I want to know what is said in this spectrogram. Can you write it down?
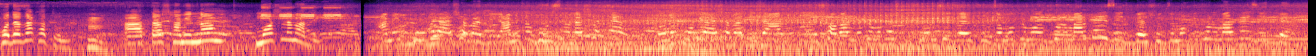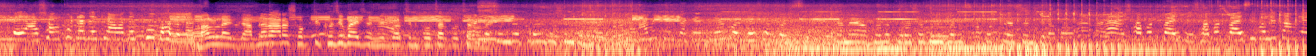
খোদেজা খাতুন। আর তার স্বামীর নাম মোসলেম আলী। আমি খুবই আশাবাদী। আমি তো ঘুরছি ওনার সাথে। উনি খুবই আশাবাদী যে সবার মুখে মুখে শুনছি যে সূর্যমুখী ফুল মার্কাই জিতবে সূর্যমুখী ফুল মার্কাই জিতবে। এই আশঙ্কাটা দেখে আমাদের খুব ভালো লাগে ভালো লাগছে। আপনারা আরও শক্তি খুঁজে পাইছেন নির্বাচন প্রচার করতে আমি তিনটা কেন্দ্রে পরিদর্শন করছি। এখানে আপনাদের প্রশাসনিকভাবে সাপোর্ট পেয়েছেন কিনা? হ্যাঁ সাপোর্ট পাইছি। সাপোর্ট পাইছি বলে তো আমরা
